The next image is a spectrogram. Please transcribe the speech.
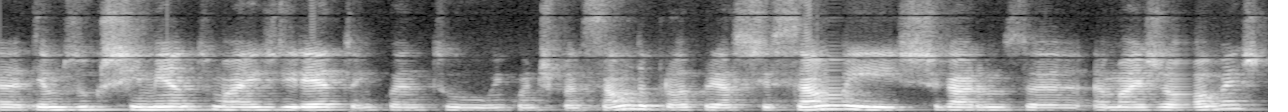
Uh, temos o crescimento mais direto enquanto, enquanto expansão da própria associação e chegarmos a, a mais jovens,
